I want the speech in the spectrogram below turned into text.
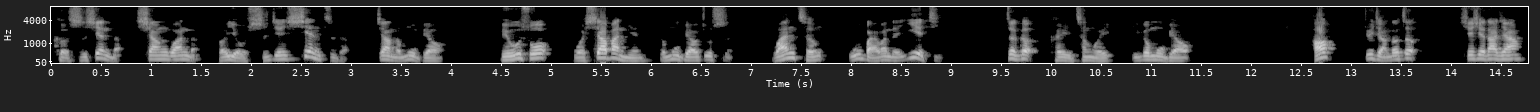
可实现的、相关的和有时间限制的这样的目标。比如说，我下半年的目标就是完成五百万的业绩，这个可以称为一个目标。好，就讲到这，谢谢大家。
